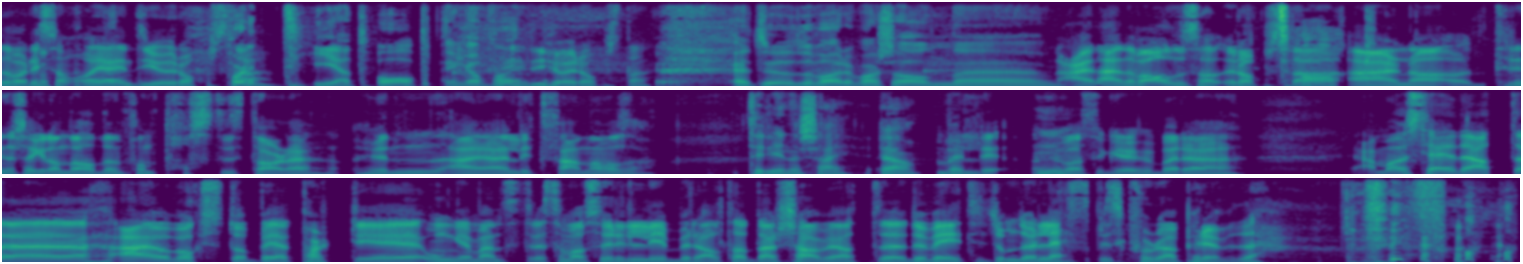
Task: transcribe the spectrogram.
Det var liksom, Og jeg intervjuer Ropstad. det det det var åpninga for? Intervjuer Ropstad. Jeg trodde det bare var sånn uh... Nei, nei, det var alle sa Ropstad, tak. Erna Trine Skei Grande hadde en fantastisk tale. Hun er jeg litt fan av, altså. Trine Skei. Ja. Veldig. Hun Mm. var så gøy. Hun bare Jeg må si det at uh, jeg er jo vokst opp i et parti, Unge Venstre, som var så liberalt at der sa vi at uh, du vet ikke om du er lesbisk før du har prøvd det. Fy faen.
